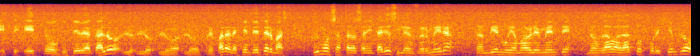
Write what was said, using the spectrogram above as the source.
este, esto que usted ve acá lo, lo, prepara la gente de Termas. Fuimos hasta los sanitarios y la enfermera también muy amablemente nos daba datos, por ejemplo,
